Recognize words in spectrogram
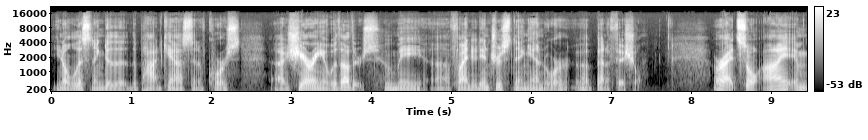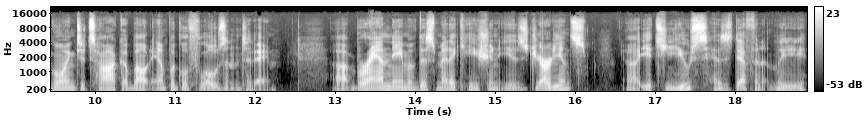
you know, listening to the, the podcast and, of course, uh, sharing it with others who may uh, find it interesting and or uh, beneficial. All right, so I am going to talk about empagliflozin today. brand name of this medication is Jardiance. Uh, its use has definitely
